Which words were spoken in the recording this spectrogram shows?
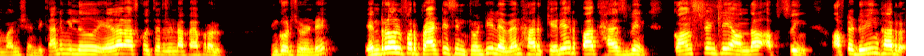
మనిషి అండి. కానీ వీళ్ళు ఎలా రాసుకొచ్చారు చూడండి ఆ పేపర్ ఇంకోటి చూడండి. Enrolled for practice in 2011, her career path has been constantly on the upswing. After doing her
